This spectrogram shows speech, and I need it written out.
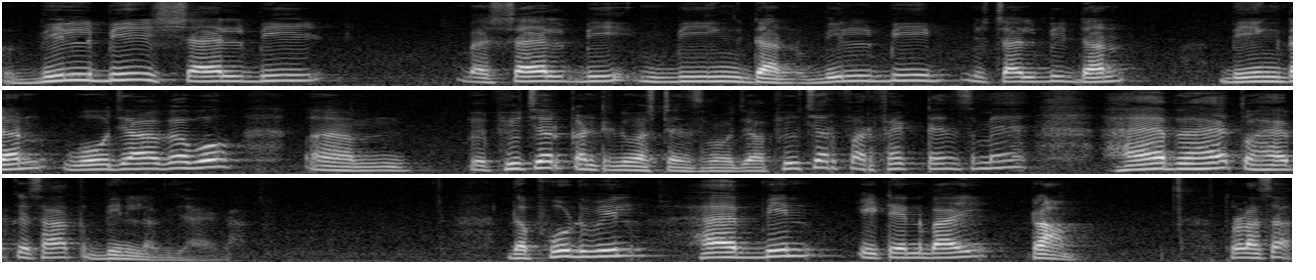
Will be shall be shall be being done will be shall be done being done वो हो जाएगा वो फ्यूचर कंटिन्यूस टेंस में हो जाएगा फ्यूचर परफेक्ट टेंस में हैव है तो हैव के साथ बिन लग जाएगा। The food will have been eaten by Ram. थोड़ा सा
